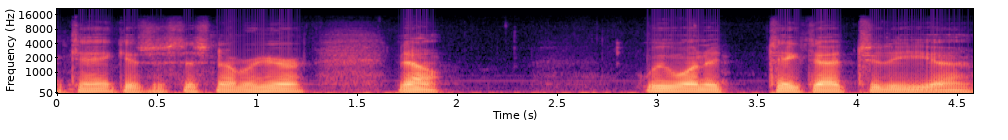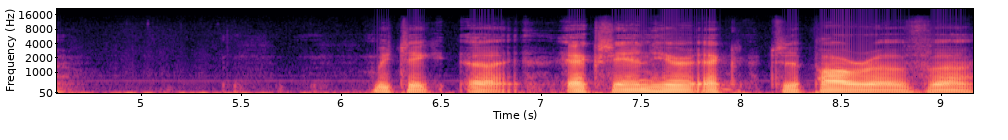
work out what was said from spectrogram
Okay, gives us this number here. Now, we want to take that to the uh, we take uh, xn here x to the power of uh,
